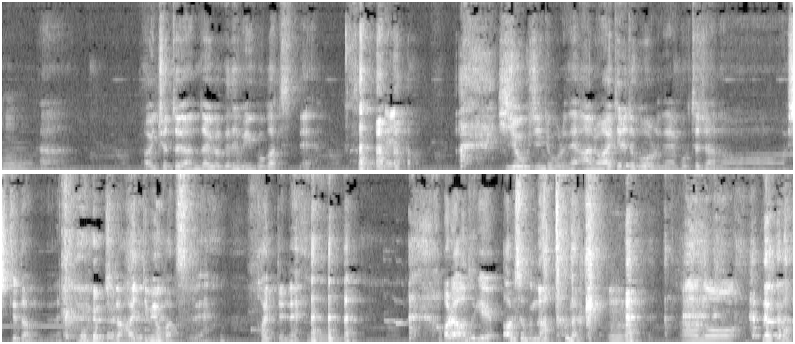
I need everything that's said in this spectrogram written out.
うん。うん、あちょっとあの大学でも行こうかっつって。そうだね非常口のところね。あの空いてるところね僕たちあの知ってたのでね。ちょっと入ってみようかっつって。入ってね。あれあの時アリサ君なったんだっけ？うん、うん、あの なんかなっ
